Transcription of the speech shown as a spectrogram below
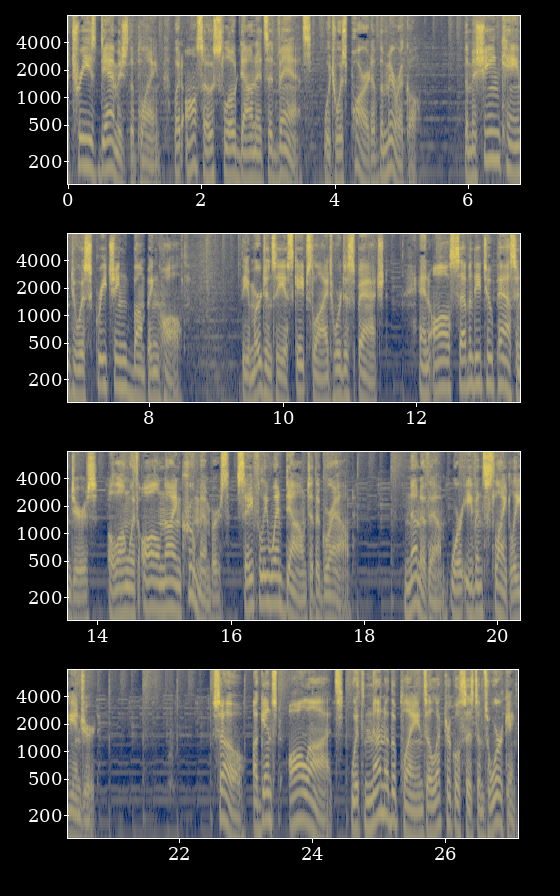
The trees damaged the plane, but also slowed down its advance, which was part of the miracle. The machine came to a screeching, bumping halt. The emergency escape slides were dispatched, and all 72 passengers, along with all nine crew members, safely went down to the ground. None of them were even slightly injured. So, against all odds, with none of the plane's electrical systems working,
